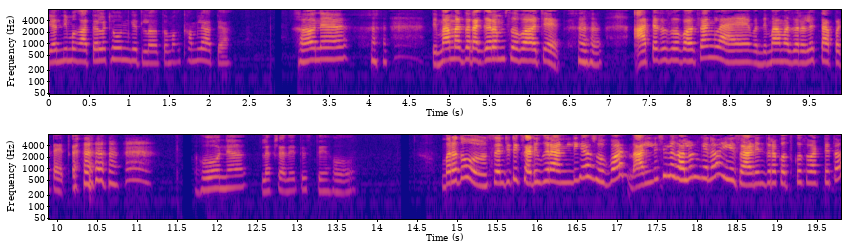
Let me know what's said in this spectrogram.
यांनी मग आत्याला ठेवून घेतलं तर मग थांबल्या आत्या. हो ना? ते मामा जरा गरम स्वभावाचे आहेत. आत्याचा स्वभाव चांगला आहे म्हणजे मामा जरा लय तापट आहेत. हो ना? लक्षात येतेच ते हो. बरं तू सेंटिटिक साडी वगैरे आणली का सोबत? आणली शिला घालून घे ना. ही साडी जरा कचकच वाटते तर.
